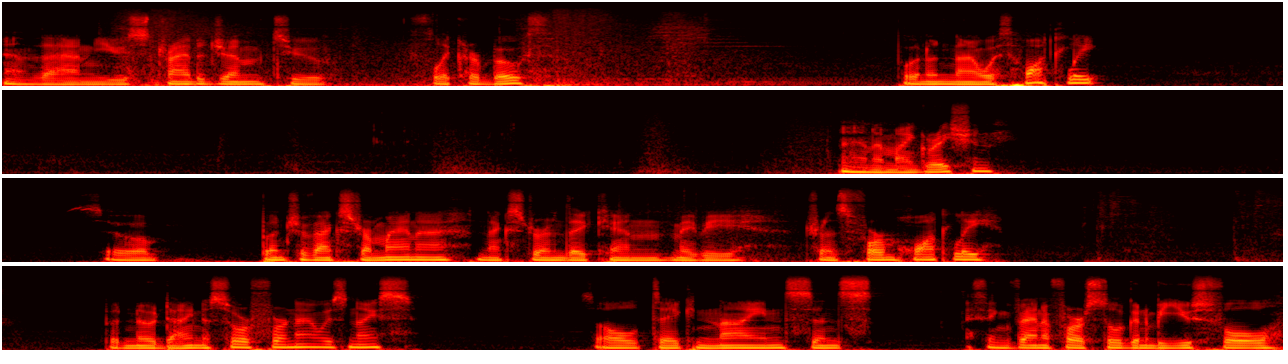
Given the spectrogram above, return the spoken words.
and then use Stratagem to flicker both. Opponent now with Huatli. and a migration. So a bunch of extra mana. Next turn they can maybe transform Huatli. But no dinosaur for now is nice. So I'll take 9 since I think Vannifar is still going to be useful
